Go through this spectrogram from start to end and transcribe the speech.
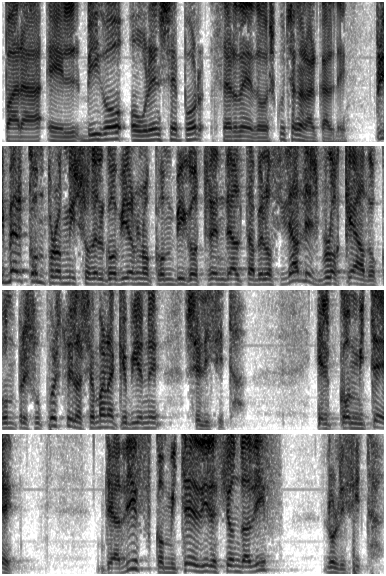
para el Vigo Ourense por Cerdedo. Escuchan al alcalde. Primer compromiso del gobierno con Vigo Tren de alta velocidad desbloqueado con presupuesto y la semana que viene se licita. El comité de ADIF, comité de dirección de ADIF, lo licita.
